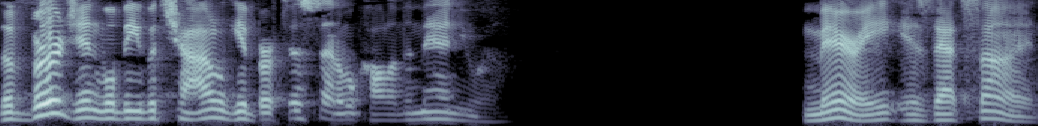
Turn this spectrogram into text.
The virgin will be with child, will give birth to a son, and we'll call him Emmanuel. Mary is that sign.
